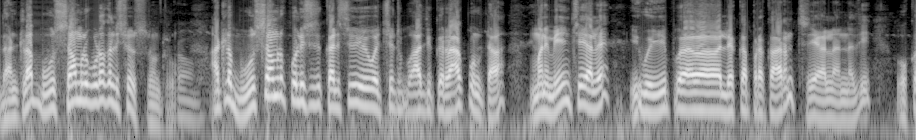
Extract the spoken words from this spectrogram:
దాంట్లో భూస్వాములు కూడా కలిసి వస్తుంటారు. అట్లా భూస్వాములు కలిసి కలిసి వచ్చే అది రాకుండా మనం ఏం చేయాలి? ఇవి ఈ లెక్క ప్రకారం చేయాలన్నది ఒక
